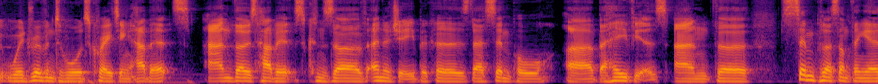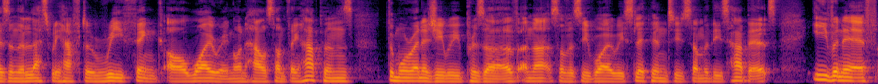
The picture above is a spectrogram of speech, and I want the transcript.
we're driven towards creating habits and those habits conserve energy because they're simple uh, behaviors. And the simpler something is and the less we have to rethink our wiring on how something happens the more energy we preserve. And that's obviously why we slip into some of these habits even if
